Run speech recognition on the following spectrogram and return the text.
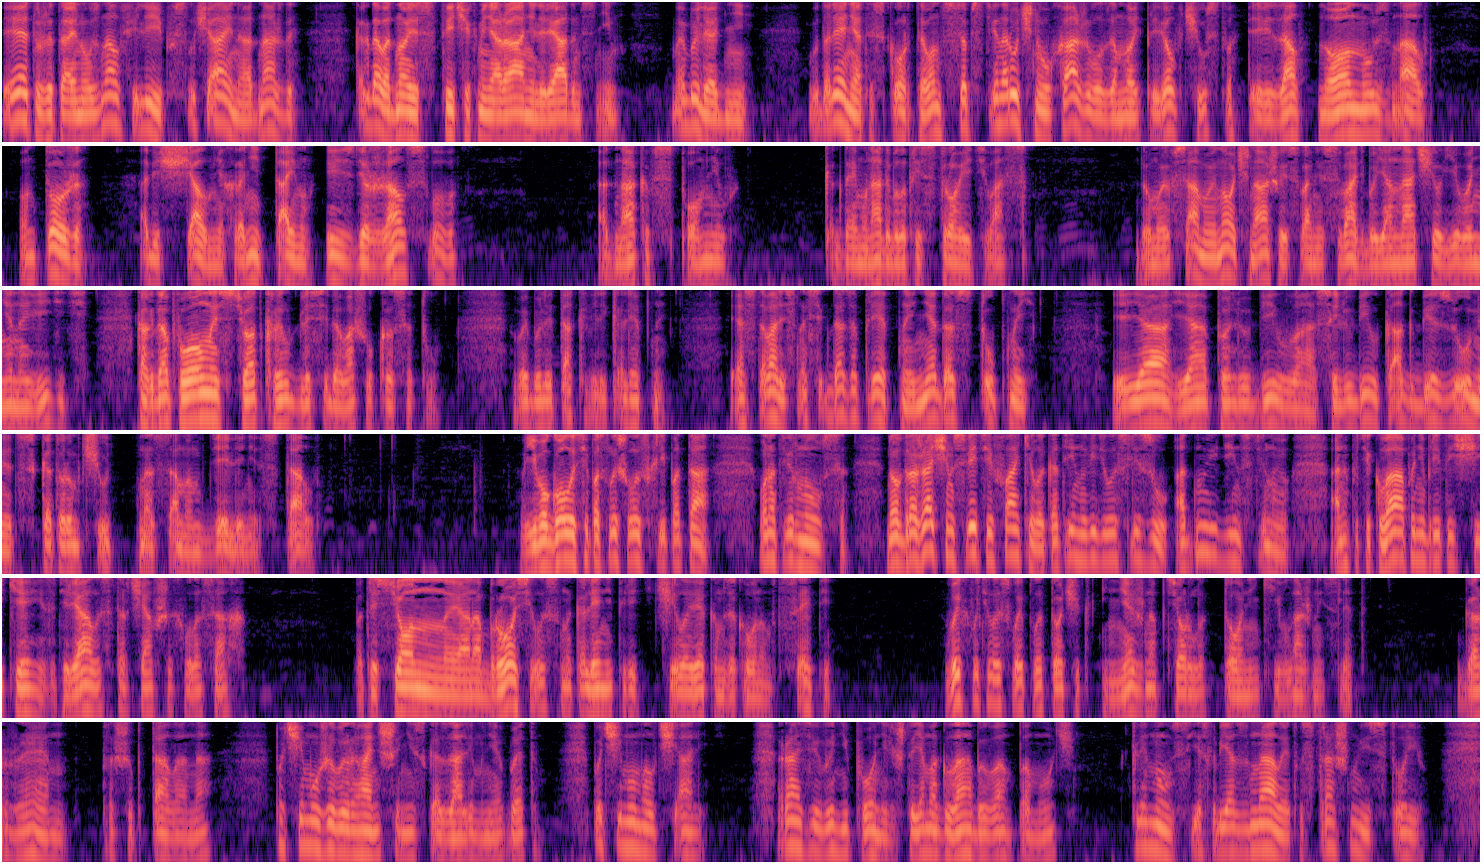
И эту же тайну узнал Филипп случайно однажды, когда в одной из стычек меня ранили рядом с ним. Мы были одни. В удалении от эскорта он собственноручно ухаживал за мной, привел в чувство, перевязал, но он узнал. Он тоже обещал мне хранить тайну и сдержал слово. Однако вспомнил — когда ему надо было пристроить вас. Думаю, в самую ночь нашей с вами свадьбы я начал его ненавидеть, когда полностью открыл для себя вашу красоту. Вы были так великолепны и оставались навсегда запретной, недоступной. И я, я полюбил вас и любил как безумец, которым чуть на самом деле не стал. В его голосе послышалась хрипота. Он отвернулся, но в дрожащем свете факела Катрин увидела слезу, одну единственную. Она потекла по небритой щеке и затерялась в торчавших волосах. Потрясенная, она бросилась на колени перед человеком, закованным в цепи, выхватила свой платочек и нежно обтерла тоненький влажный след. «Гарен!» — прошептала она. «Почему же вы раньше не сказали мне об этом?» Почему молчали? Разве вы не поняли, что я могла бы вам помочь? Клянусь, если бы я знала эту страшную историю,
